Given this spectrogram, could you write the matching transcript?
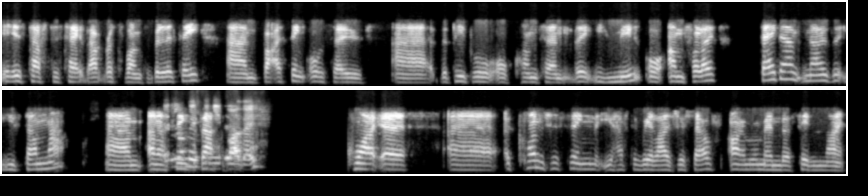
It is tough to take that responsibility. Um, but I think also uh, the people or content that you mute or unfollow, they don't know that you've done that. Um, and I They're think that's you, quite a uh, a conscious thing that you have to realize yourself. I remember feeling like,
